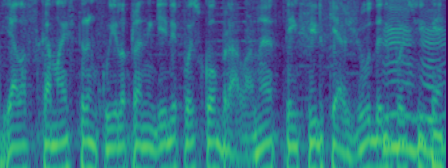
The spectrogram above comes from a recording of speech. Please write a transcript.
e ela fica mais tranquila para ninguém depois cobrá-la, né? Tem filho que ajuda e depois uhum. fica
